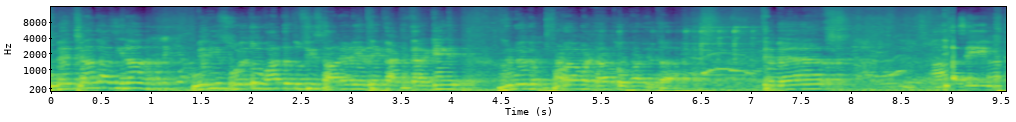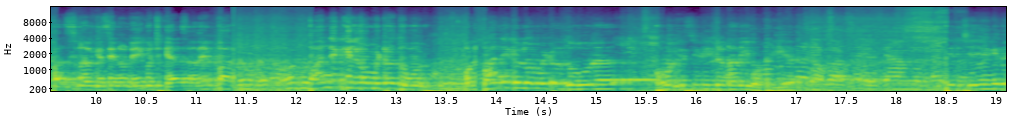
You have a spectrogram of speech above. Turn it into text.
ਮੈਂ ਚਾਹੁੰਦਾ ਸੀ ਨਾ, ਮੇਰੀ ਸੋਚ ਤੋਂ ਵੱਧ ਤੁਸੀਂ ਸਾਰਿਆਂ ਨੇ ਇੱਥੇ ਇਕੱਠ ਕਰਕੇ ਮੈਨੂੰ ਇੱਕ ਬੜਾ ਵੱਡਾ ਤੋਹਫਾ ਦਿੱਤਾ। ਤੇ ਮੈਂ ਅਸੀਂ ਪਰਸਨਲ ਕਿਸੇ ਨੂੰ ਨਹੀਂ ਕੁਝ ਕਹਿ ਸਕਦੇ, ਪਰ 5 ਕਿਲੋਮੀਟਰ ਦੂਰ 5 ਕਿਲੋਮੀਟਰ ਦੂਰ ਹੋਲੀ ਸਿਟੀ ਚ ਦੀ ਕੋਠੀ ਹੈ। ਤੇ ਜੇ ਕਿਤੇ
